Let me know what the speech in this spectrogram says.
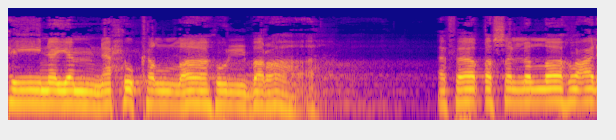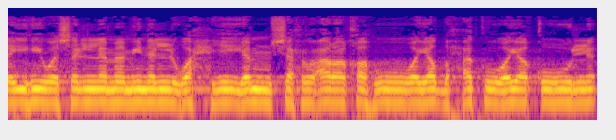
حين يمنحك الله البراءة. أفاق صلى الله عليه وسلم من الوحي يمسح عرقه ويضحك ويقول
